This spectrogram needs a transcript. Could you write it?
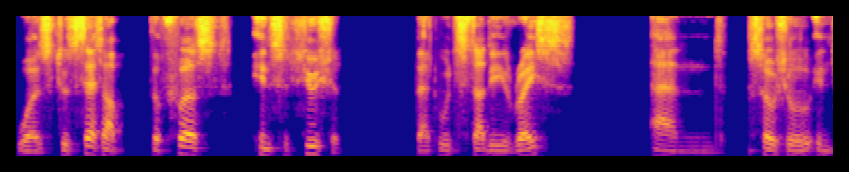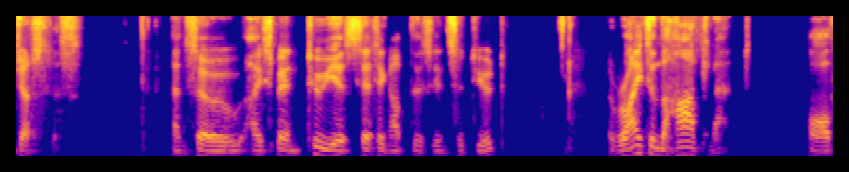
was to set up the first institution that would study race and social injustice. And so I spent two years setting up this institute. right in the heartland of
